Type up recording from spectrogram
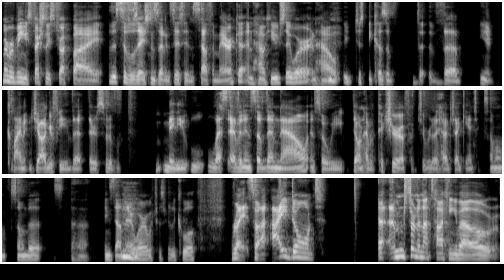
remember being especially struck by the civilizations that existed in South America and how huge they were, and how mm. just because of the the you know climate and geography that there's sort of maybe less evidence of them now, and so we don't have a picture of really how gigantic some of some of the uh, things down mm. there were, which was really cool. Right. So I, I don't. I'm sort of not talking about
